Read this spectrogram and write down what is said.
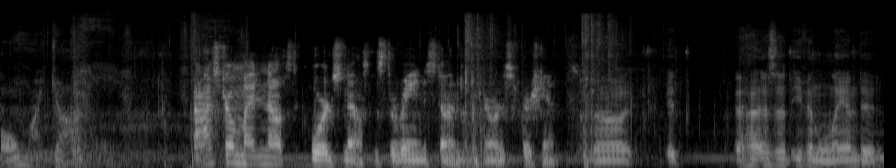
Oh my god. Astro might announce the coords now since the rain is done. Everyone has fair chance. No, it it hasn't even landed.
